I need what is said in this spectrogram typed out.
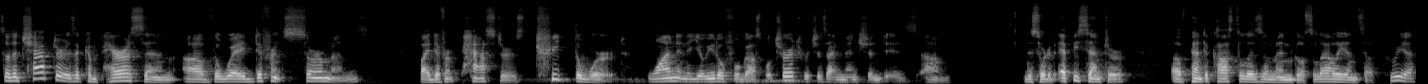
So the chapter is a comparison of the way different sermons by different pastors treat the word. One in the Yoido Full Gospel Church, which, as I mentioned, is um, the sort of epicenter of Pentecostalism and glossolalia in South Korea.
